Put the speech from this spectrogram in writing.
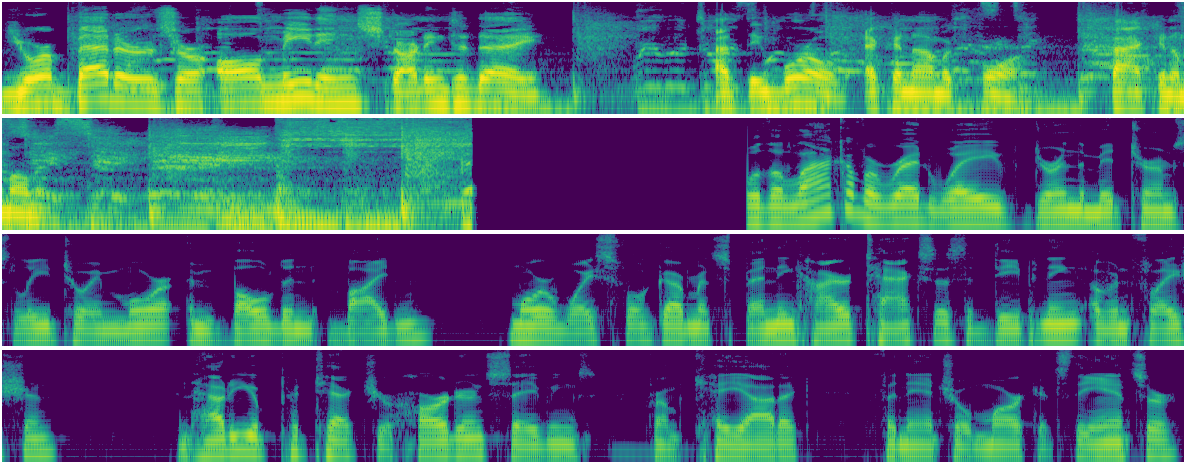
Your betters are all meeting starting today. at the World Economic Forum. Back in a moment. Will the lack of a red wave during the midterms lead to a more emboldened Biden? More wasteful government spending, higher taxes, the deepening of inflation? And how do you protect your hard earned savings from chaotic financial markets? The answer?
